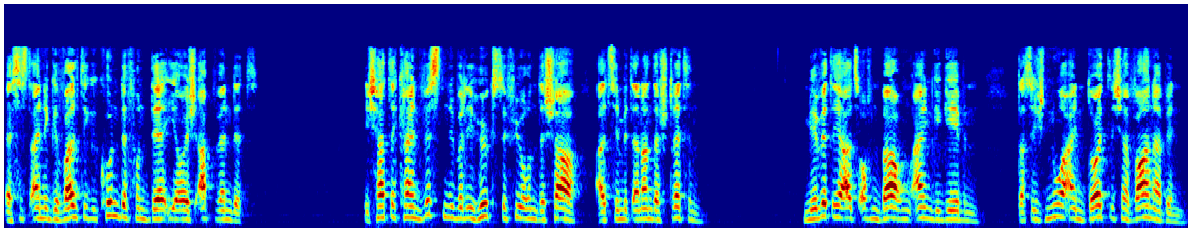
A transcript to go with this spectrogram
es ist eine gewaltige Kunde, von der ihr euch abwendet. Ich hatte kein Wissen über die höchste führende Schar, als sie miteinander stritten. Mir wird ja als Offenbarung eingegeben, dass ich nur ein deutlicher Warner bin.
